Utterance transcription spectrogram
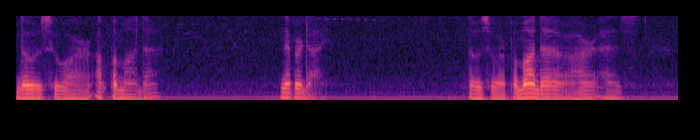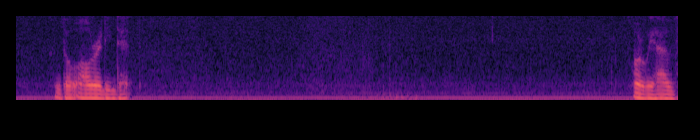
Those who are appamada never die. Those who are pamada are as though already dead. Or we have,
